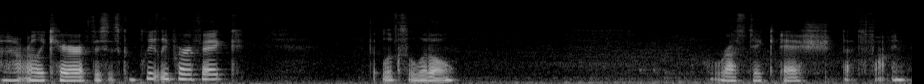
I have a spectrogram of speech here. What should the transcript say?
I don't really care if this is completely perfect. If it looks a little rustic-ish, that's fine.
